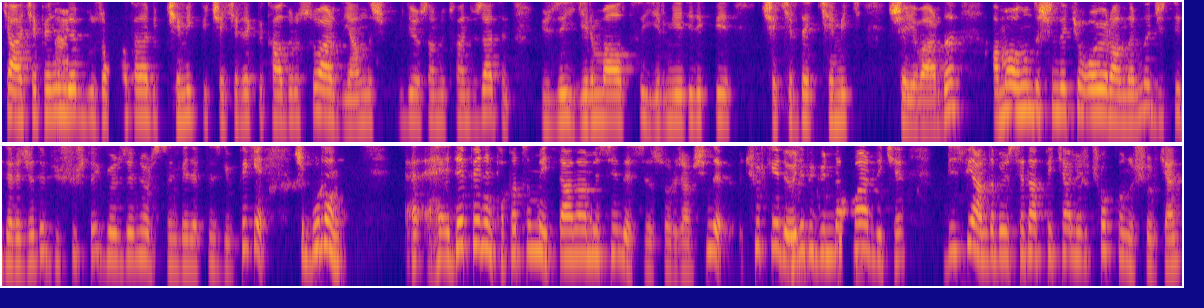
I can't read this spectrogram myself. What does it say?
Ki AKP'nin evet. de bu zamana kadar bir kemik, bir çekirdek bir kadrosu vardı. Yanlış biliyorsam lütfen düzeltin. %26-27'lik bir çekirdek kemik şeyi vardı. Ama onun dışındaki oy oranlarında ciddi derecede düşüş de gözleniyor sizin belirttiğiniz gibi. Peki şimdi buradan HDP'nin kapatılma iddianamesini de size soracağım. Şimdi Türkiye'de öyle bir gündem vardı ki biz bir anda böyle Sedat Peker'leri çok konuşurken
